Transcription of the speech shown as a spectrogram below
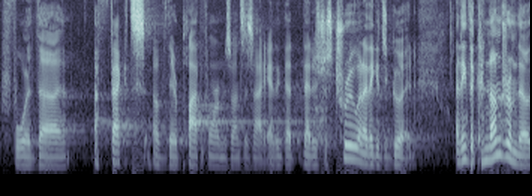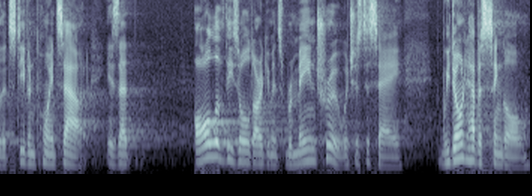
for the effects of their platforms on society. I think that that is just true, and I think it's good. I think the conundrum, though, that Stephen points out is that all of these old arguments remain true, which is to say, we don't have a single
